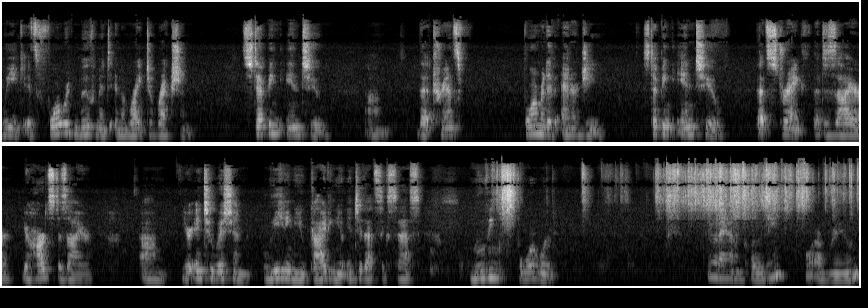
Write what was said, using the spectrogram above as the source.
week. It's forward movement in the right direction, stepping into um, that transformative energy, stepping into that strength, that desire, your heart's desire, um, your intuition leading you, guiding you into that success, moving forward see what I have in closing for a rune.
